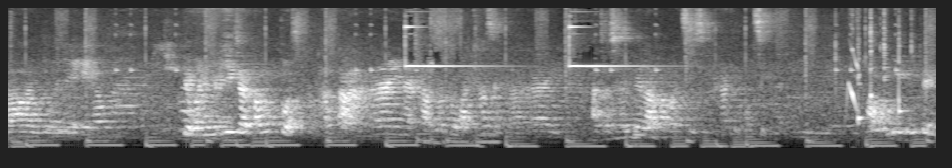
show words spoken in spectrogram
ลก็เลยเดี๋ยววันนี้เดี๋ยววันนี้พี่จะต้องตรวจสุขภาพตาให้นะครับแล้วก็วัดค่าสายตาให้อาจจะใช้เวลาประมาณ 45-60 นาทีของพี่นี่เป็น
